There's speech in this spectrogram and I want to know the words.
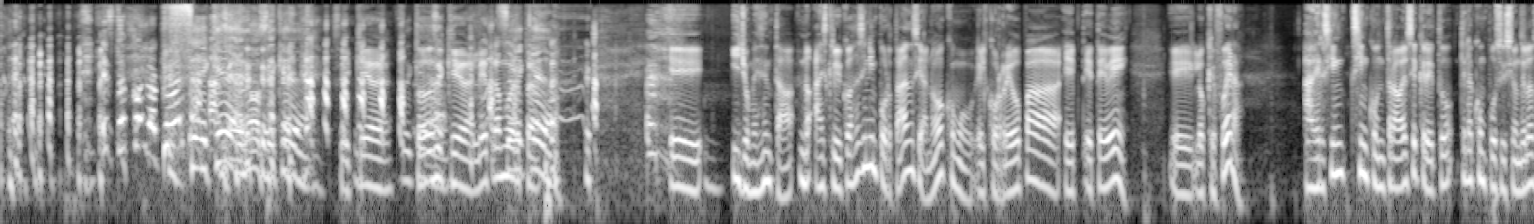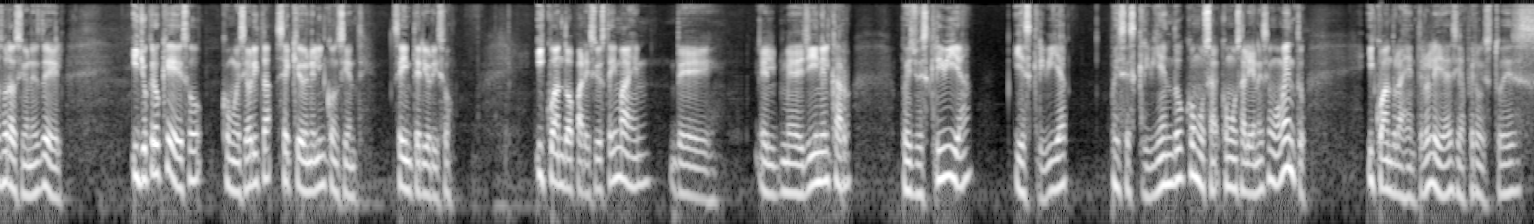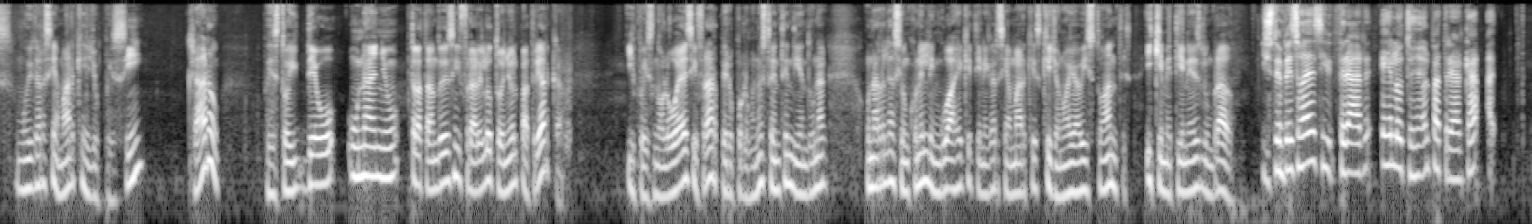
esto con lo corta. se queda, no, se queda. Se queda, Se todo queda. se queda, letra Se muerta. queda. Eh, y yo me sentaba no, a escribir cosas sin importancia, ¿no? Como el correo para ETV, eh, lo que fuera. A ver si, si encontraba el secreto de la composición de las oraciones de él. Y yo creo que eso, como decía ahorita, se quedó en el inconsciente, se interiorizó. Y cuando apareció esta imagen de el Medellín, el carro, pues yo escribía y escribía, pues escribiendo como, como salía en ese momento. Y cuando la gente lo leía decía, pero esto es muy García Márquez. Y yo, pues sí, claro. Pues estoy, debo un año tratando de descifrar el otoño del patriarca. Y pues no lo voy a descifrar, pero por lo menos estoy entendiendo una, una relación con el lenguaje que tiene García Márquez que yo no había visto antes y que me tiene deslumbrado. Y usted empezó a descifrar el otoño del patriarca a-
